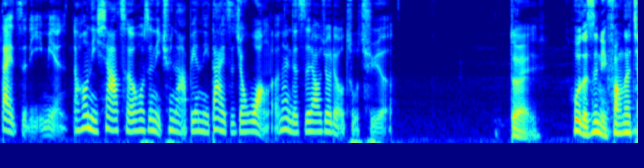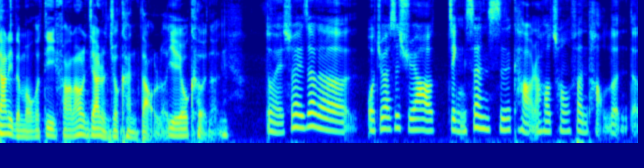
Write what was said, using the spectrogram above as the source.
袋子里面，然后你下车或是你去哪边，你袋子就忘了，那你的资料就流出去了。对，或者是你放在家里的某个地方，然后你家人就看到了，也有可能。对，所以这个我觉得是需要谨慎思考，然后充分讨论的。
